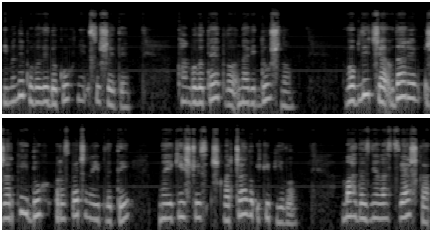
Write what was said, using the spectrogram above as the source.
І мене повели до кухні сушити. Там було тепло, навіть душно. В обличчя вдарив жаркий дух розпеченої плити, на якій щось шкварчало і кипіло. Магда зняла з цвяшка,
